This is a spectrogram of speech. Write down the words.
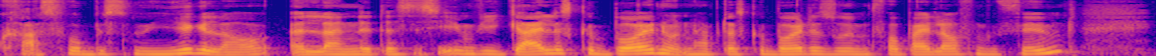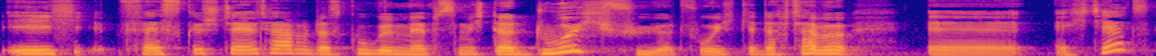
krass, wo bist du hier gelandet? Das ist irgendwie geiles Gebäude und habe das Gebäude so im Vorbeilaufen gefilmt. Ich festgestellt habe, dass Google Maps mich da durchführt, wo ich gedacht habe, äh, echt jetzt?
